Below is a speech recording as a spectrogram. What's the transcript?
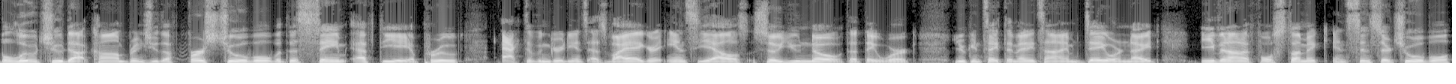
BlueChew.com brings you the first chewable with the same FDA approved active ingredients as Viagra and Cialis, so you know that they work. You can take them anytime, day or night, even on a full stomach. And since they're chewable,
